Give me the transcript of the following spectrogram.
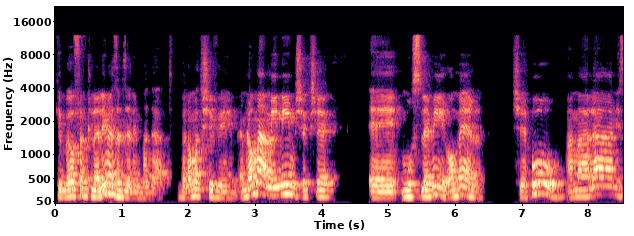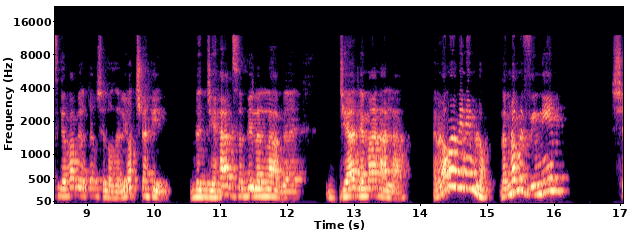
כי באופן כללי מזלזלים בדת ולא מקשיבים, הם לא מאמינים שכשמוסלמי אומר שהוא המעלה הנשגבה ביותר שלו זה להיות שהיד בג'יהאד סביל אללה, בג'יהאד למען אללה, הם לא מאמינים לו והם לא מבינים ש...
